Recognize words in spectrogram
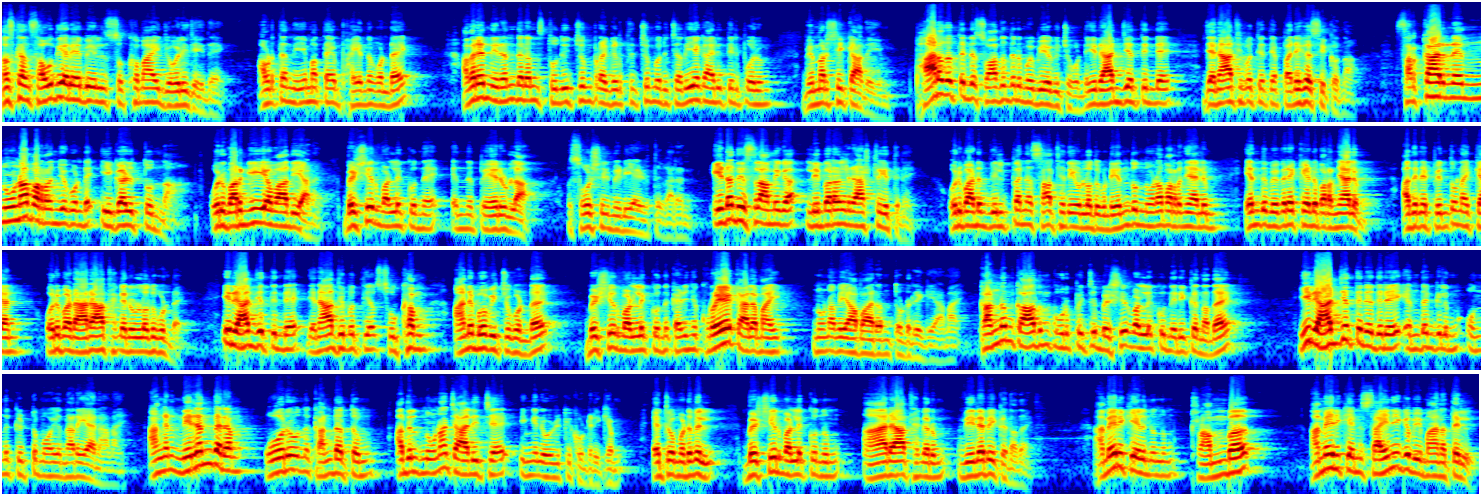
നമസ്കാരം. സൗദി അറേബ്യയിൽ സുഖമായി ജോലി ചെയ്ത്. അവിടുത്തെ നിയമത്തെ ഭയന്നുകൊണ്ട് അവരെ നിരന്തരം സ്തുതിച്ചും പ്രകീർത്തിച്ചും ഒരു ചെറിയ കാര്യത്തിൽ പോലും വിമർശിക്കാതെയും ഭാരതത്തിന്റെ സ്വാതന്ത്ര്യം ഉപയോഗിച്ചുകൊണ്ട് ഈ രാജ്യത്തിന്റെ ജനാധിപത്യത്തെ പരിഹസിക്കുന്ന സർക്കാരിനെ നുണ പറഞ്ഞുകൊണ്ട് ഇകഴ്ത്തുന്ന ഒരു വർഗീയവാദിയാണ് ബഷീർ വള്ളിക്കുന്ന് എന്ന് പേരുള്ള സോഷ്യൽ മീഡിയ എഴുത്തുകാരൻ. ഇടത് ഇസ്ലാമിക ലിബറൽ രാഷ്ട്രീയത്തിന് ഒരുപാട് വിൽപ്പന സാധ്യതയുള്ളതുകൊണ്ട് എന്തും നുണ പറഞ്ഞാലും എന്ത് വിവരക്കേട് പറഞ്ഞാലും അതിനെ പിന്തുണയ്ക്കാൻ ഒരുപാട് ആരാധകരുള്ളതുകൊണ്ട് ഈ രാജ്യത്തിന്റെ ജനാധിപത്യ സുഖം അനുഭവിച്ചുകൊണ്ട് ബഷീർ വള്ളിക്കുന്ന് കഴിഞ്ഞ കുറേ കാലമായി നുണവ്യാപാരം തുടരുകയാണ്. കണ്ണും കാതും കൂർപ്പിച്ച് ബഷീർ വള്ളിക്കുന്ന് ഇരിക്കുന്നത് ഈ രാജ്യത്തിനെതിരെ എന്തെങ്കിലും ഒന്ന് കിട്ടുമോ എന്നറിയാനാണ്. അങ്ങനെ നിരന്തരം ഓരോന്ന് കണ്ടെത്തും അതിൽ നുണ ചാലിച്ച് ഇങ്ങനെ ഒഴുക്കിക്കൊണ്ടിരിക്കും. ഏറ്റവും ഒടുവിൽ ബഷീർ വള്ളിക്കുന്നും ആരാധകരും വിലപിക്കുന്നത്. അമേരിക്കയിൽ നിന്നും ട്രംപ് അമേരിക്കൻ സൈനിക വിമാനത്തിൽ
